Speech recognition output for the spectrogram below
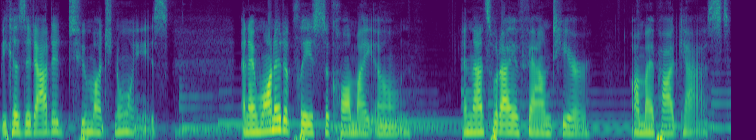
because it added too much noise. And I wanted a place to call my own. And that's what I have found here on my podcast.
